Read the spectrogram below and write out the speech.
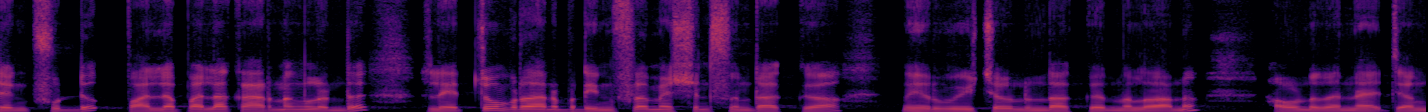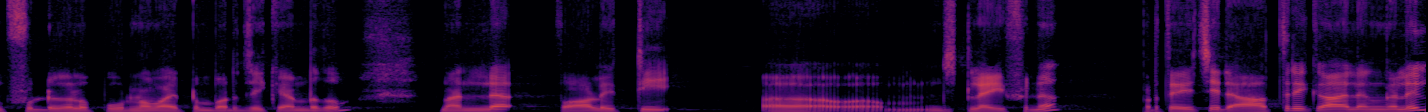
ജങ്ക് ഫുഡ് പല പല കാരണങ്ങളുണ്ട്. അതിൽ ഏറ്റവും പ്രധാനപ്പെട്ട ഇൻഫ്ലമേഷൻസ് ഉണ്ടാക്കുക നീർവീഴ്ചകൾ ഉണ്ടാക്കുക എന്നുള്ളതാണ്. അതുകൊണ്ട് തന്നെ ജങ്ക് ഫുഡുകൾ പൂർണമായിട്ടും വർജിക്കേണ്ടതും നല്ല ക്വാളിറ്റി ലൈഫിന് പ്രത്യേകിച്ച് രാത്രി കാലങ്ങളിൽ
